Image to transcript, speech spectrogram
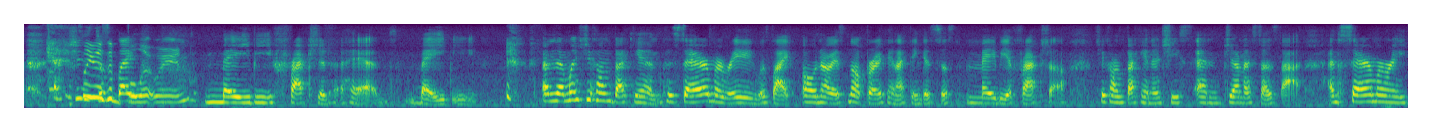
And It's she's like there's just a like bullet wound. maybe fractured her hand, maybe. And then when she comes back in, because Sara-Marie was like, "Oh no, it's not broken. I think it's just maybe a fracture." She comes back in and she's and Gemma says that, and Sara-Marie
